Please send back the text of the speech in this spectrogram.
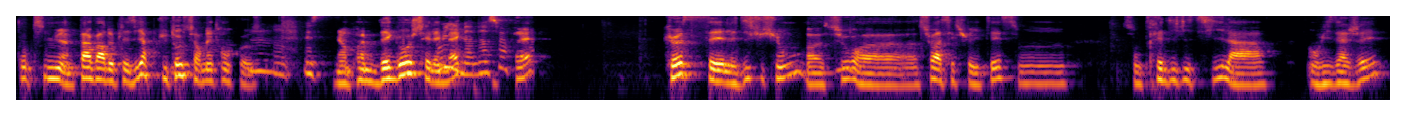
continue à ne pas avoir de plaisir plutôt que de se remettre en cause. Mm. Il y a un problème d'ego chez les mecs. Bah, bien sûr. Que c'est les discussions euh, sur, euh, sur la sexualité sont, sont très difficiles à envisager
